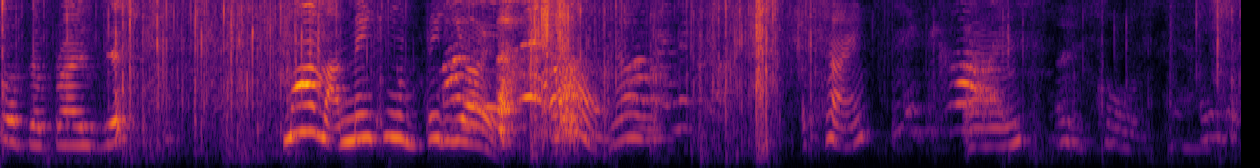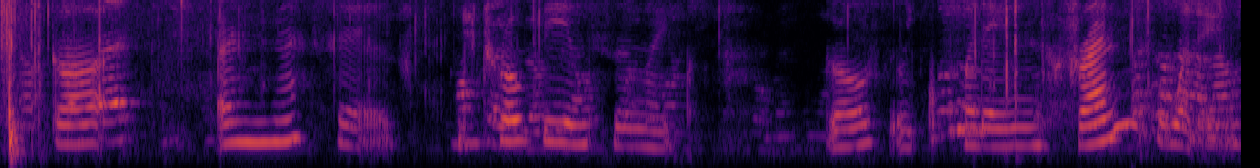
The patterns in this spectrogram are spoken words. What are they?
so surprised yet? Mom, I'm making a video. oh, no. Sorry. Um, got a message. A trophy and some, like, girls, like, wedding, friends, wedding.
